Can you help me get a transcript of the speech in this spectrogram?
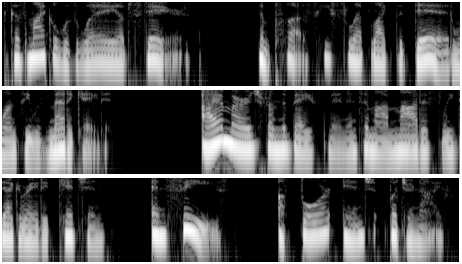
because Michael was way upstairs, and plus he slept like the dead once he was medicated. I emerged from the basement into my modestly decorated kitchen and seized a four inch butcher knife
